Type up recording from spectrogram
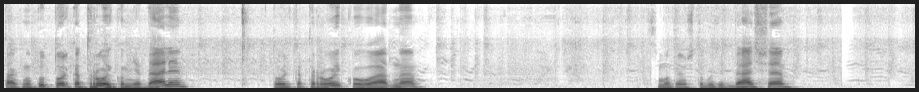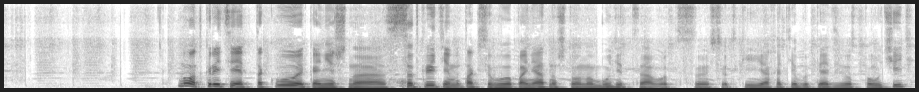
Так, ну тут только тройку мне дали. Только тройку, ладно. Смотрим, что будет дальше. Ну, открытие это такое, конечно. С открытием и так все было понятно, что оно будет. А вот все-таки я хотел бы 5 звезд получить.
